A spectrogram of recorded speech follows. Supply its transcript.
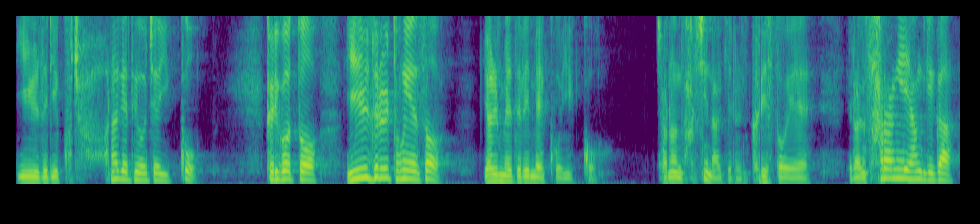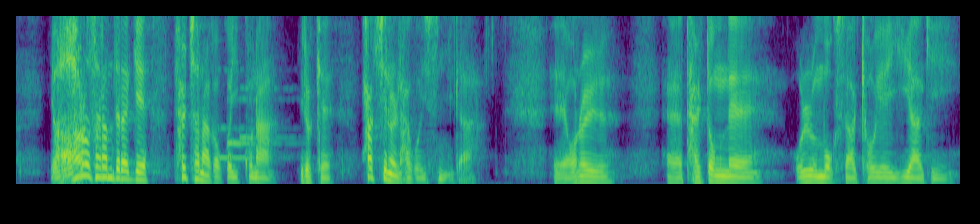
일들이 꾸준하게 되어져 있고 그리고 또 일들을 통해서 열매들이 맺고 있고 저는 확신하기를 그리스도의 이런 사랑의 향기가 여러 사람들에게 펼쳐나가고 있구나 이렇게 확신을 하고 있습니다. 예, 오늘 달동네 올름 목사 교회 이야기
